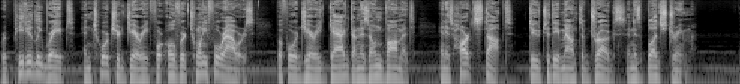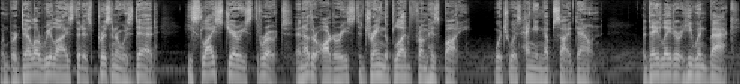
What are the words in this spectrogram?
repeatedly raped, and tortured Jerry for over 24 hours before Jerry gagged on his own vomit and his heart stopped due to the amount of drugs in his bloodstream. When Burdella realized that his prisoner was dead, he sliced Jerry's throat and other arteries to drain the blood from his body, which was hanging upside down. A day later, he went back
